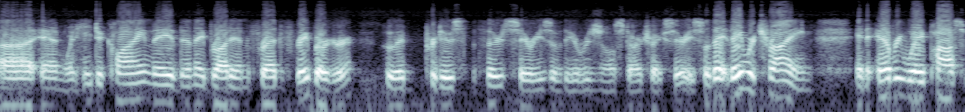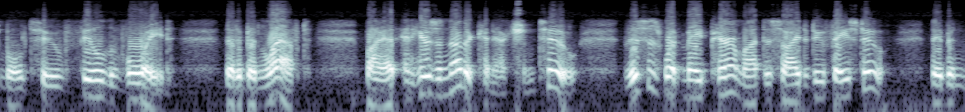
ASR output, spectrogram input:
Uh, and when he declined, they then they brought in Fred Freiberger, who had produced the third series of the original Star Trek series. So they, they were trying in every way possible to fill the void that had been left by it. And here's another connection, too. This is what made Paramount decide to do Phase 2. They've been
